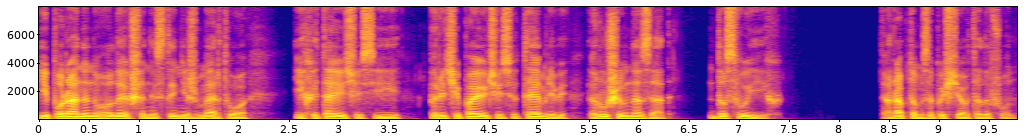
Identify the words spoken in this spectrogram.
і пораненого легше нести, ніж мертвого, і, хитаючись і перечіпаючись у темряві, рушив назад, до своїх. Раптом запищав телефон.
